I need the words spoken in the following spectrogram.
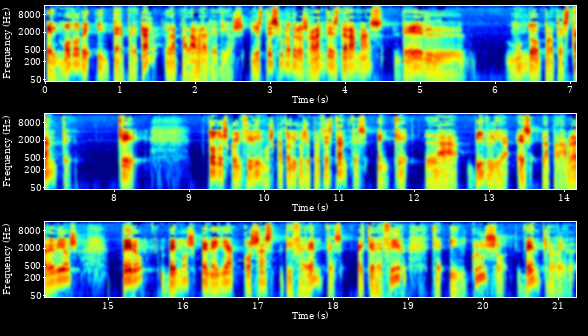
el modo de interpretar la palabra de Dios. Y este es uno de los grandes dramas del mundo protestante, que todos coincidimos, católicos y protestantes, en que la Biblia es la palabra de Dios, pero vemos en ella cosas diferentes. Hay que decir que incluso dentro del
